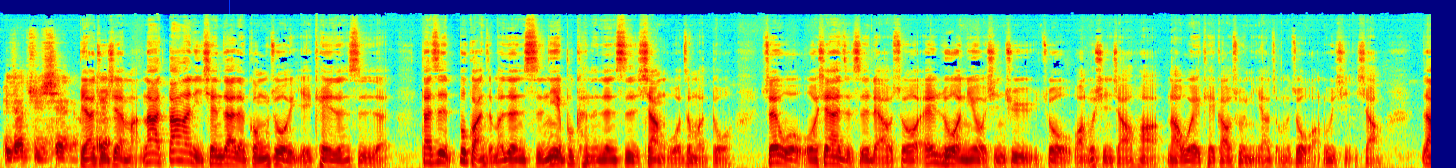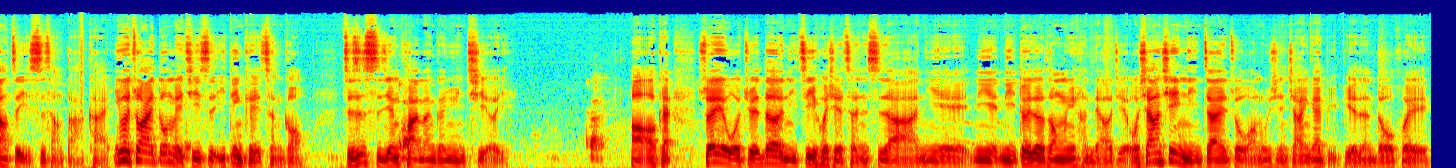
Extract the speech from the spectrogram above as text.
比较局限，比较局限嘛。那当然，你现在的工作也可以认识人，但是不管怎么认识，你也不可能认识像我这么多。所以我，我我现在只是聊说，诶，如果你有兴趣做网络行销的话，那我也可以告诉你要怎么做网络行销，让自己市场打开。因为做爱多美其实一定可以成功，只是时间快慢跟运气而已。对，好，OK。所以我觉得你自己会写程式啊，你也你也你对这个东西很了解，我相信你在做网络行销应该比别人都会。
